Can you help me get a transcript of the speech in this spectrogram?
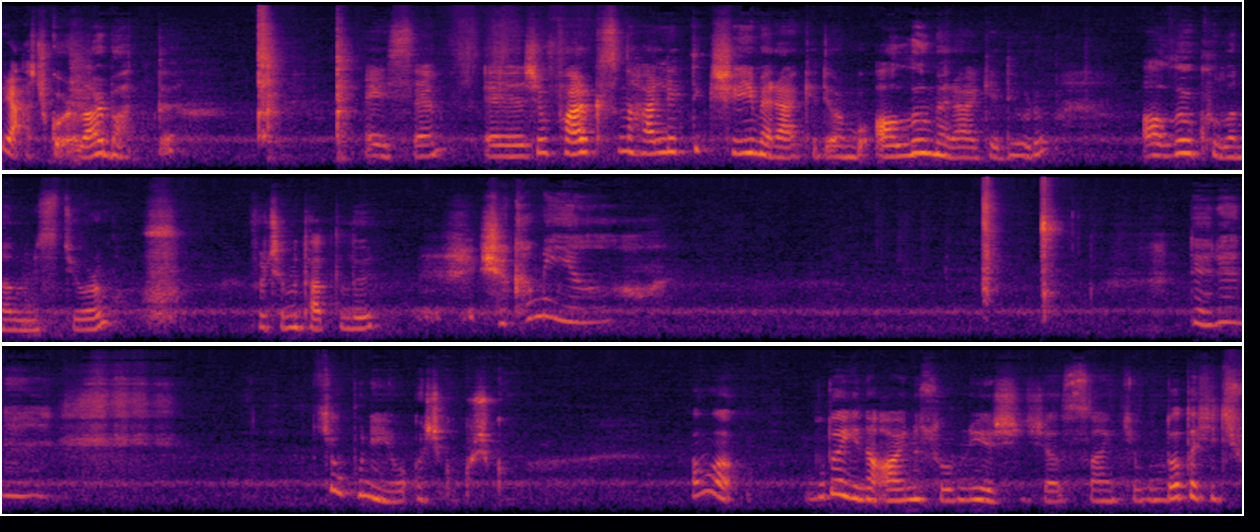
Birazcık oralar battı. Neyse. Ee, şimdi far kısmını hallettik. Şeyi merak ediyorum. Bu allığı merak ediyorum. Allığı kullanalım istiyorum. Uf, fırçamın tatlılığı. Şaka mı ya? Ya bu ne ya aşk kuşku. Ama bu da yine aynı sorunu yaşayacağız sanki. Bunda da hiç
